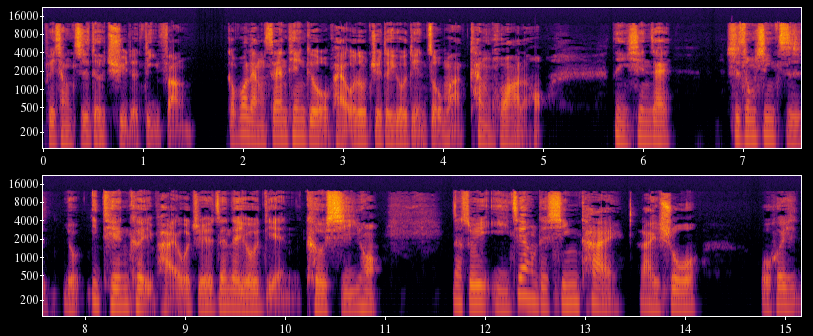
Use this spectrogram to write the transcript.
非常值得去的地方，搞不好两三天给我排，我都觉得有点走马看花了哦。那你现在？市中心只有一天可以排，我觉得真的有点可惜哈。那所以以这样的心态来说，我会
